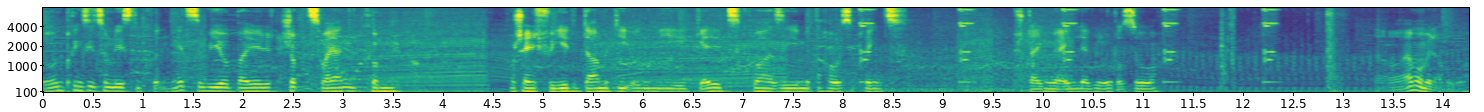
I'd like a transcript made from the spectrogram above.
So, und bring sie zum nächsten Kunden. Jetzt sind wir bei Job 2 angekommen. Wahrscheinlich für jede Dame, die irgendwie Geld quasi mit nach Hause bringt, steigen wir ein Level oder so. So, einmal mit der Ruhe.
